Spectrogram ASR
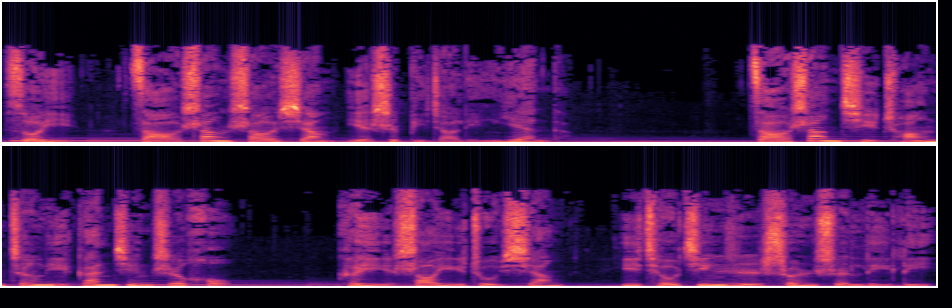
所以早上烧香也是比较灵验的。早上起床整理干净之后，可以烧一炷香，以求今日顺顺利利、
